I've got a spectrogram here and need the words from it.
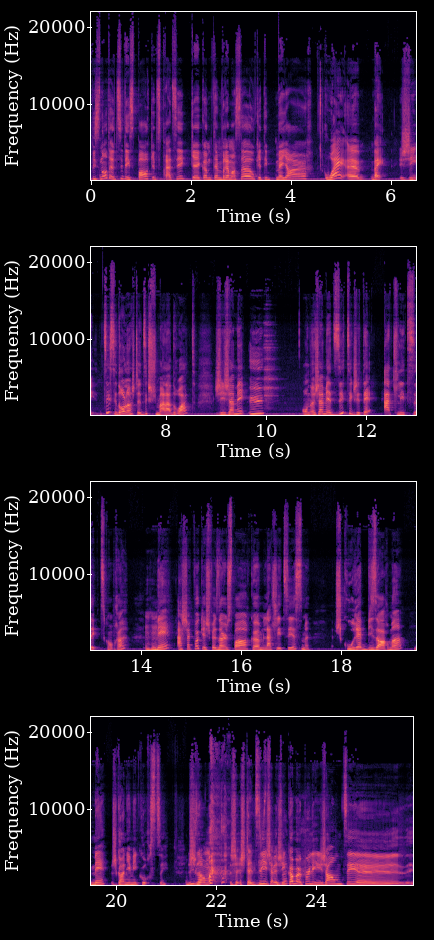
Puis sinon, as-tu des sports que tu pratiques, que, comme t'aimes vraiment ça ou que t'es meilleur? Ouais, euh, ben, j'ai. Tu sais, c'est drôle, hein, je te dis que je suis maladroite. J'ai jamais eu. On n'a jamais dit, tu sais, que j'étais athlétique, tu comprends? Mm-hmm. Mais à chaque fois que je faisais un sport comme l'athlétisme, je courais bizarrement, mais je gagnais mes courses, tu sais. Bizarrement. Je, je, te le dis, j'ai comme un peu les jambes, tu sais, euh,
